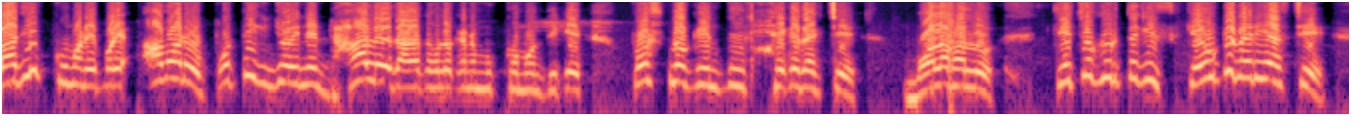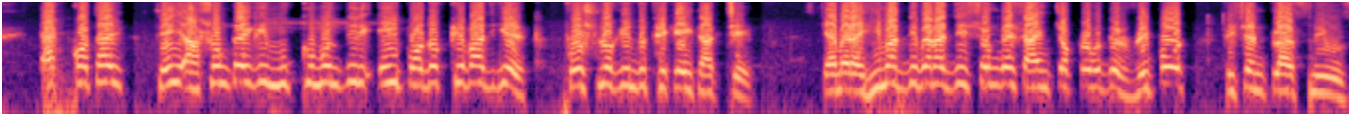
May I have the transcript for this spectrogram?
রাজীব কুমারের পরে আবারও প্রতীক জৈনের ঢাল হয়ে দাঁড়াতে হলো কেন মুখ্যমন্ত্রীকে? প্রশ্ন কিন্তু থেকে যাচ্ছে, বলা ভালো। কেঁচো ঘুরতে কি কেউটে বেরিয়ে আসছে। এক কথায়, সেই আশঙ্কায় কি মুখ্যমন্ত্রীর এই পদক্ষেপ আজকে প্রশ্ন কিন্তু থেকেই থাকছে। ক্যামেরা হিমাদ্রি ব্যানার্জির সঙ্গে সায়ন চক্রবর্তীর রিপোর্ট, ভিশন প্লাস নিউজ।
